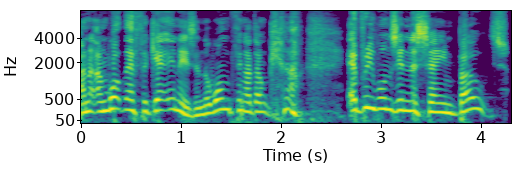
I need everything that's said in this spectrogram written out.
And, and what they're forgetting is, and the one thing I don't care, everyone's in the same boat.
